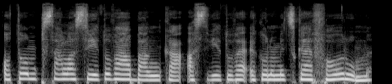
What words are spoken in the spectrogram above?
o tom psala Světová banka a Světové ekonomické fórum.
